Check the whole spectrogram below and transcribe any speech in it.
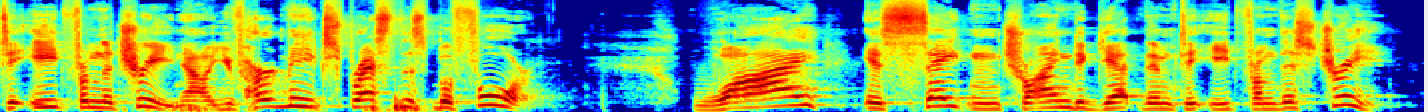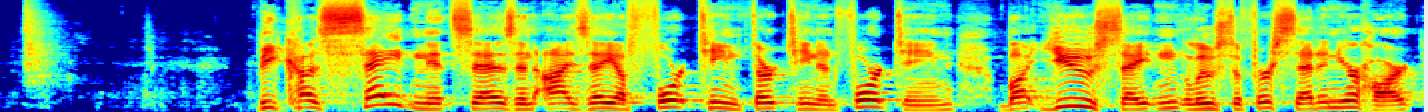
to eat from the tree. Now, you've heard me express this before. Why is Satan trying to get them to eat from this tree? Because Satan, it says in Isaiah 14, 13, and 14, but you, Satan, Lucifer, said in your heart,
